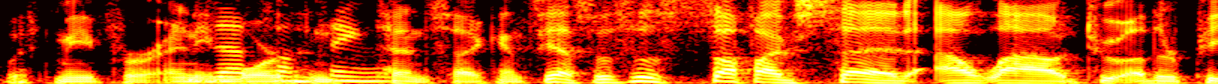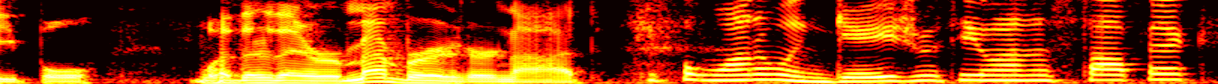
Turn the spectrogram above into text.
with me for any more than 10 seconds. Yes, this is stuff I've said out loud to other people, whether they remember it or not, People want to engage with you on this topic.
